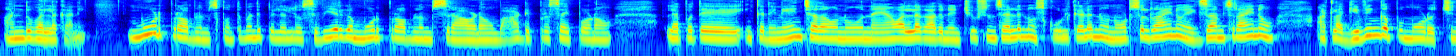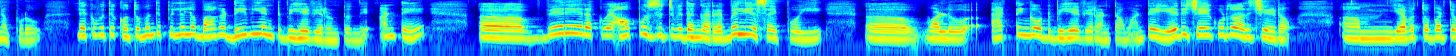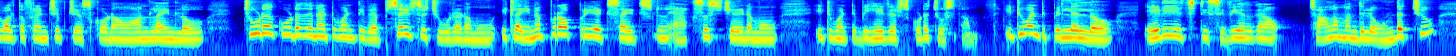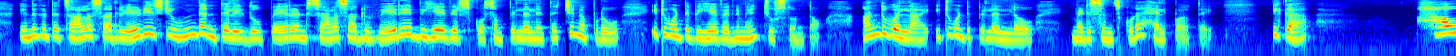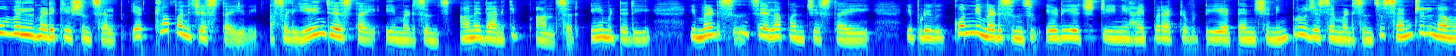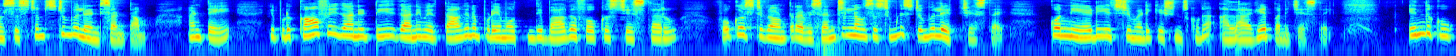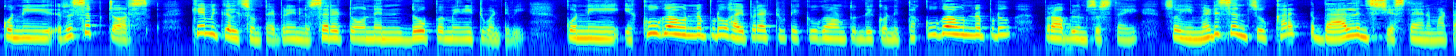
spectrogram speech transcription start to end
అందువల్ల కానీ మూడ్ ప్రాబ్లమ్స్ కొంతమంది పిల్లల్లో సివియర్గా మూడ్ ప్రాబ్లమ్స్ రావడం బాగా డిప్రెస్ అయిపోవడం లేకపోతే ఇంకా నేనేం చదవను నా వల్ల కాదు నేను ట్యూషన్స్ వెళ్ళను స్కూల్కి వెళ్ళను నోట్సులు రాయను ఎగ్జామ్స్ రాయను అట్లా గివింగ్ అప్ మోడ్ వచ్చినప్పుడు లేకపోతే కొంతమంది పిల్లలు బాగా డీవియంట్ బిహేవియర్ ఉంటుంది. అంటే వేరే రకమైన ఆపోజిట్ విధంగా రెబెలియస్ అయిపోయి వాళ్ళు యాక్టింగ్ అవుట్ బిహేవియర్ అంటాం అంటే ఏది చేయకూడదో అది చేయడం. ఎవరితో పడితే వాళ్ళతో ఫ్రెండ్షిప్ చేసుకోవడం ఆన్లైన్లో చూడకూడదనటువంటి వెబ్సైట్స్ చూడడము ఇట్లా ఇన్అప్రోప్రియేట్ సైట్స్ను యాక్సెస్ చేయడము ఇటువంటి బిహేవియర్స్ కూడా చూస్తాం. ఇటువంటి పిల్లల్లో ఏడిహెచ్డి సివియర్గా చాలా మందిలో ఉండొచ్చు. ఎందుకంటే చాలాసార్లు ఏడిహెచ్డి ఉందని తెలియదు పేరెంట్స్ చాలాసార్లు వేరే బిహేవియర్స్ కోసం పిల్లల్ని తెచ్చినప్పుడు ఇటువంటి బిహేవియర్ని మేము చూస్తుంటాం. అందువల్ల ఇటువంటి పిల్లల్లో మెడిసిన్స్ కూడా హెల్ప్ అవుతాయి. ఇక హౌ విల్ మెడికేషన్స్ హెల్ప్ ఎట్లా పనిచేస్తాయి ఇవి? అసలు ఏం చేస్తాయి ఈ మెడిసిన్స్ అనే దానికి ఆన్సర్ ఏమిటది? ఈ మెడిసిన్స్ ఎలా పనిచేస్తాయి ఇప్పుడు ఇవి కొన్ని మెడిసిన్స్ ఏడిహెచ్డిని హైపర్ యాక్టివిటీ అటెన్షన్ ఇంప్రూవ్ చేసే medicines central nervous system stimulants అంటాం. అంటే ఇప్పుడు కాఫీ కానీ టీ కానీ మీరు తాగినప్పుడు ఏమవుతుంది? బాగా ఫోకస్ చేస్తారు. ఫోకస్డ్గా ఉంటారు. అవి సెంట్రల్ నర్వస్ సిస్టమ్ని స్టిమ్యులేట్ చేస్తాయి. కొన్ని ఏడిహెచ్డి మెడికేషన్స్ కూడా అలాగే పనిచేస్తాయి ఎందుకు కొన్ని రిసెప్టార్స్ కెమికల్స్ ఉంటాయి బ్రెయిన్లో సెరటోనిన్ డోపమిన్ ఇటువంటివి. కొన్ని ఎక్కువగా ఉన్నప్పుడు హైపర్ యాక్టివిటీ ఎక్కువగా ఉంటుంది కొన్ని తక్కువగా ఉన్నప్పుడు ప్రాబ్లమ్స్ వస్తాయి. సో ఈ మెడిసిన్స్ కరెక్ట్ బ్యాలెన్స్ చేస్తాయన్నమాట.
